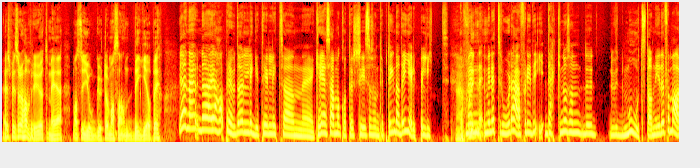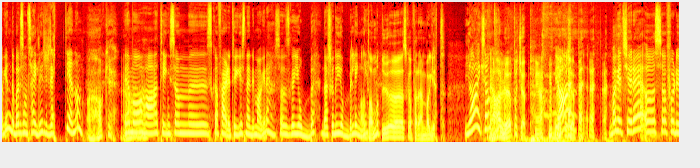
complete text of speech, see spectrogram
eller spiser du havregrøt med masse yoghurt og masse annet digg oppi? Ja, nei, da, jeg har prøvd å legge til litt sånn eh, kesam og cottage cheese og sånne type ting. Da. Det hjelper litt. fordi- men, men jeg tror det er fordi det, det er ikke noe sånn du, motstand i det for magen. Det bare sånn seiler rett igjennom. Ah, ja. Jeg må ha ting som eh, skal ferdigtygges nedi magen, jeg. så det skal jobbe. Der skal du jobbe Ja, lenge. da må du eh, skaffe deg en bagett. Ja, ikke sant? Ja, løp og kjøp. Ja. Ja, Bakettkjøre, og så får du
